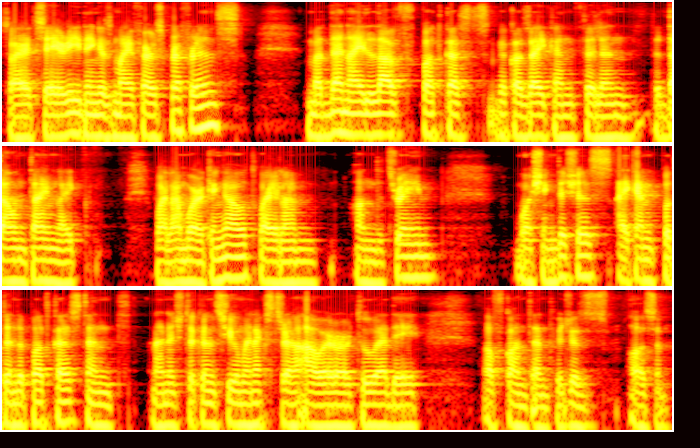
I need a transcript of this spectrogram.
So I'd say reading is my first preference. But then I love podcasts because I can fill in the downtime, like while I'm working out, while I'm on the train, washing dishes. I can put in the podcast and manage to consume an extra hour or two a day of content, which is awesome.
